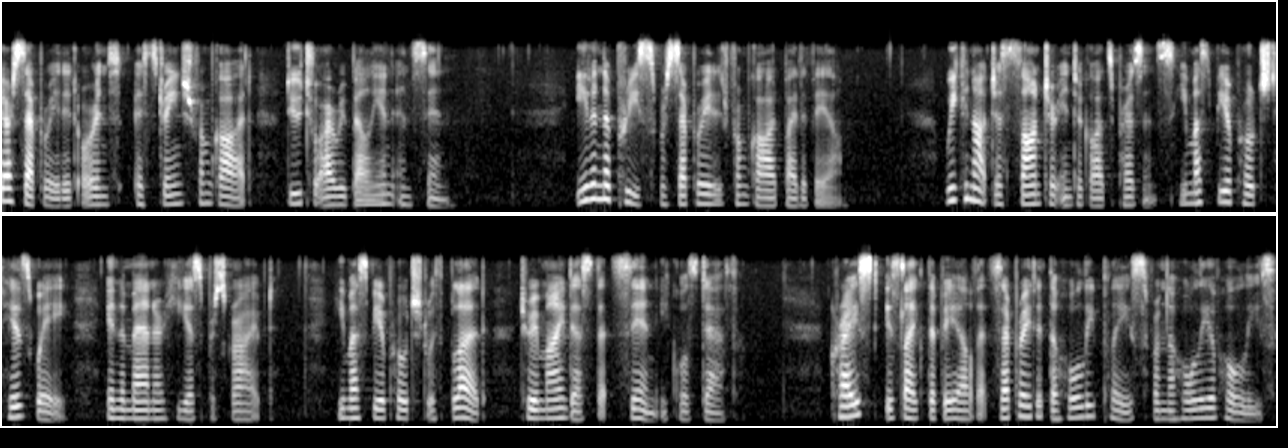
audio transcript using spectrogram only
are separated or estranged from God due to our rebellion and sin. Even the priests were separated from God by the veil. We cannot just saunter into God's presence. He must be approached His way in the manner He has prescribed. He must be approached with blood to remind us that sin equals death. Christ is like the veil that separated the holy place from the Holy of Holies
